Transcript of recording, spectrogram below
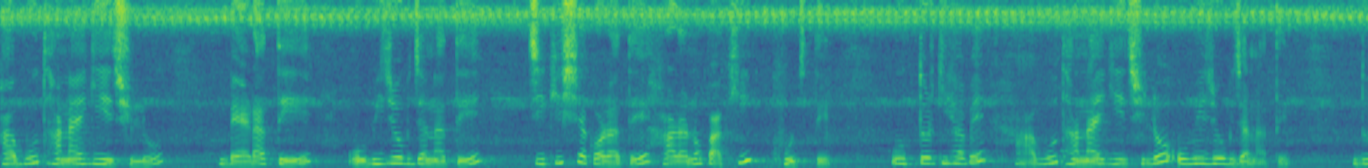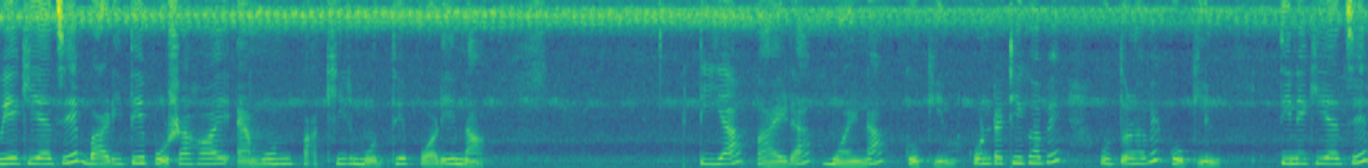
হাবু থানায় গিয়েছিল। বেড়াতে অভিযোগ জানাতে, চিকিৎসা করাতে হারানো পাখি খুঁজতে। উত্তর কী হবে? হাবু থানায় গিয়েছিল অভিযোগ জানাতে। দুয়ে কী আছে? বাড়িতে পোষা হয় এমন পাখির মধ্যে পড়ে না। টিয়া, পায়রা, ময়না, কোকিল। কোনটা ঠিক হবে? উত্তর হবে কোকিল। তিনে কি আছে?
